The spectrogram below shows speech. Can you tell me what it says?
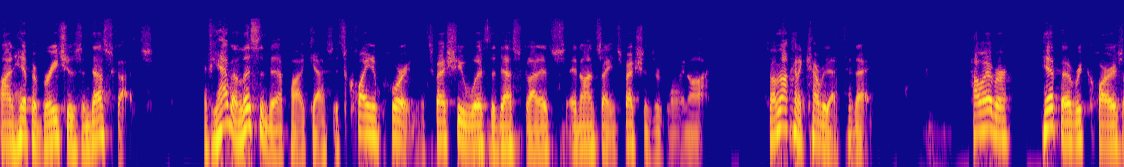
on HIPAA breaches and desk audits. If you haven't listened to that podcast, it's quite important, especially with the desk audits and on site inspections are going on. So I'm not going to cover that today. However, HIPAA requires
